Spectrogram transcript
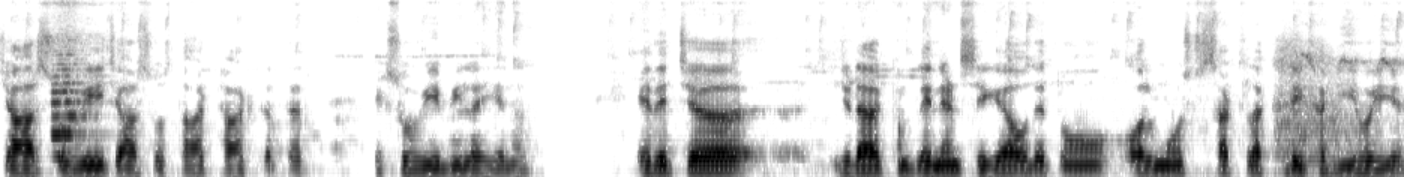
420 467 68 120 ਵੀ ਲਈ ਹੈ ਨਾਲ। ਇਹਦੇ ਚ ਜਿਹੜਾ ਕੰਪਲੇਨੈਂਟ ਸੀਗਾ ਉਹਦੇ ਤੋਂ ਆਲਮੋਸਟ 60 ਲੱਖ ਦੀ ਠੱਗੀ ਹੋਈ ਹੈ।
